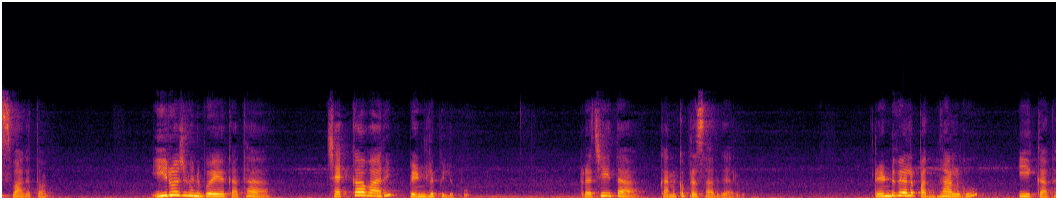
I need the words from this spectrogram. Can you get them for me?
స్వాగతం. ఈరోజు వినబోయే కథ చెక్కావారి పెండ్లు పిలుపు. రచయిత కనకప్రసాద్ గారు. రెండు వేల పద్నాలుగు ఈ కథ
